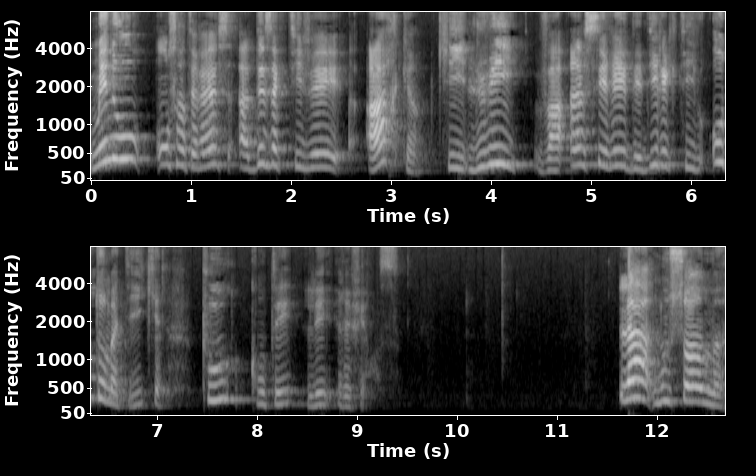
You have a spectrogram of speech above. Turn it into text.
Mais nous, on s'intéresse à désactiver Arc qui lui va insérer des directives automatiques pour compter les références. Là, nous sommes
